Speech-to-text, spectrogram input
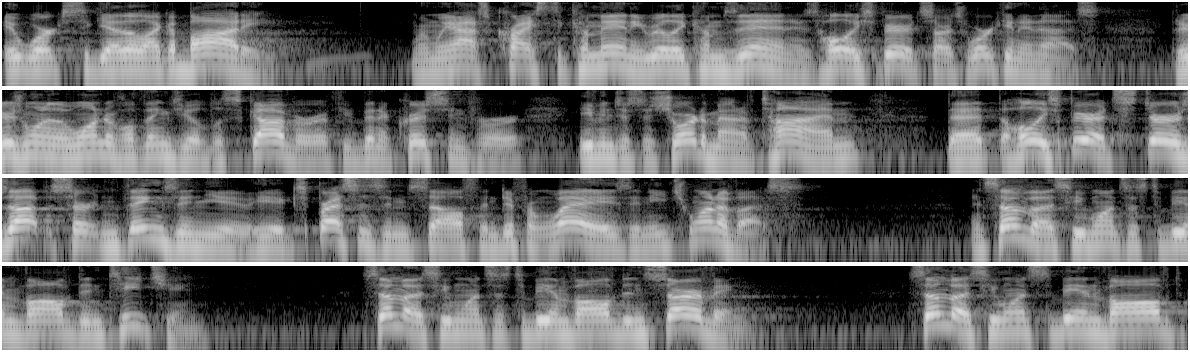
it works together like a body. When we ask Christ to come in, He really comes in. His Holy Spirit starts working in us. But here's one of the wonderful things you'll discover if you've been a Christian for even just a short amount of time that the Holy Spirit stirs up certain things in you. He expresses Himself in different ways in each one of us. And some of us, He wants us to be involved in teaching. Some of us, He wants us to be involved in serving. Some of us, He wants to be involved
